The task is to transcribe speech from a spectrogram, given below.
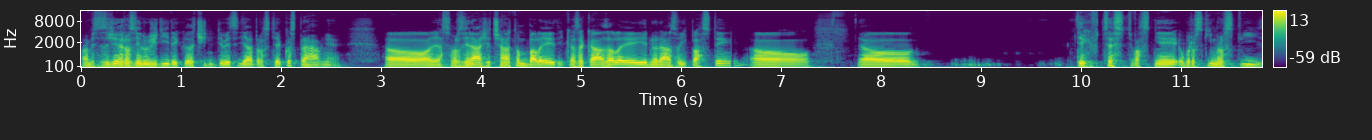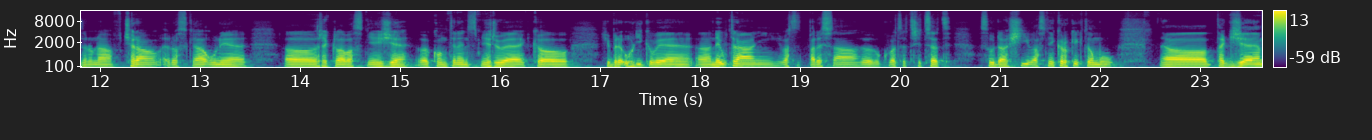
ale myslím si, že je hrozně důležité teď začít ty věci dělat prostě jako správně. Uh, já jsem hrozně rád, že třeba na tom Bali teďka zakázali jednorázové plasty. Uh, uh, těch cest vlastně obrovské množství. Zrovna včera Evropská unie řekla vlastně, že kontinent směřuje k že bude uhlíkově eh, neutrální, 2050, do roku 2030 jsou další vlastně kroky k tomu. Eh, takže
